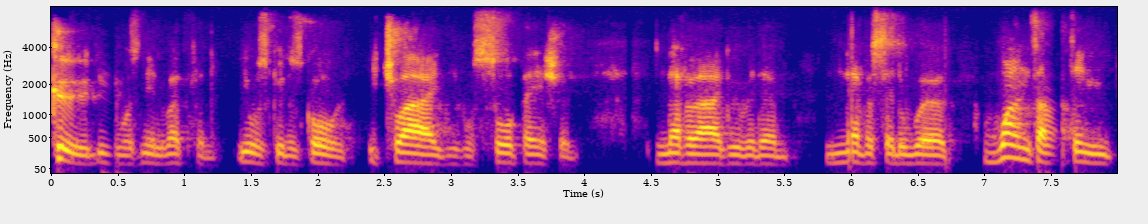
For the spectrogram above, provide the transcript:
good, it was Neil Redfearn. He was good as gold. He tried. He was so patient. Never argued with them. Never said a word. Once I think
